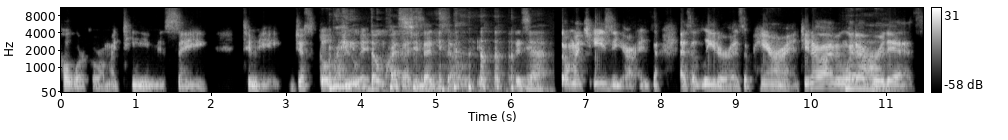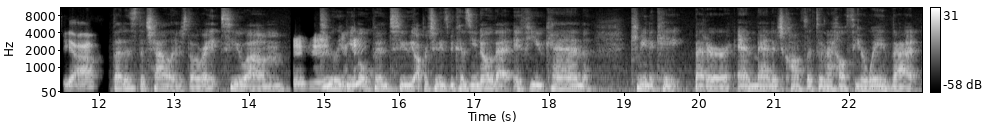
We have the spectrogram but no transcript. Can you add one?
coworker or my team is saying to me. Just go right. do it. Don't question I said me. so. It, it's yeah. so much easier as a, as a, leader, as a parent. You know, I mean, whatever yeah. it is. Yeah. That is the challenge, though, right? To um, mm-hmm. to really mm-hmm. be open to the opportunities because you know that if you can communicate better and manage conflict in a healthier way, that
